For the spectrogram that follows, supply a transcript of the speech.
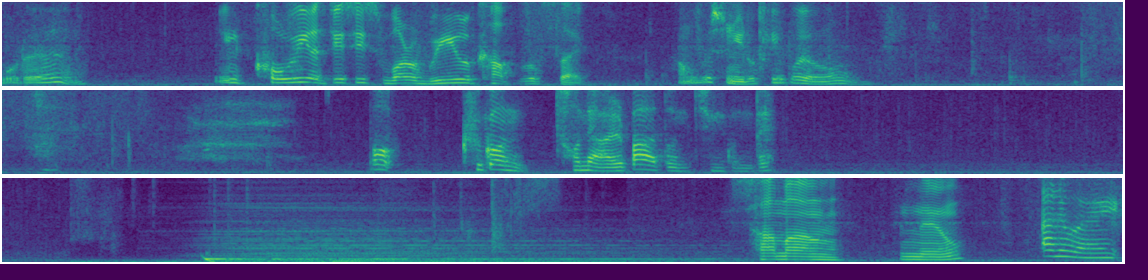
뭐래? In Korea, this is what a real cop looks like. 한국에서는 이렇게 입어요. 어, 그건 전에 알바하던 친구인데. 사망했네요. Anyway,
